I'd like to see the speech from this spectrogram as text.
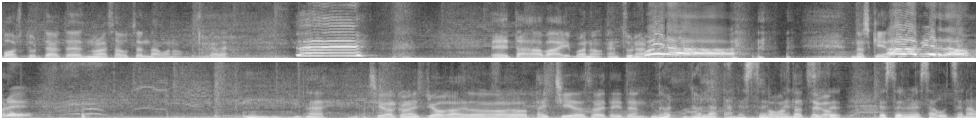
bost urte arte ez nula ezagutzen, da, bueno, gade. Eta bai, bueno, entzuna... ¡Fuera! Noski, ¡A la mierda, hombre! Ai, hasi beharko naiz yoga edo tai chi edo zabait egiten. No, nolatan ez zenuen Aguantatzeko. entzuten, ez zenuen ezagutzen hau,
